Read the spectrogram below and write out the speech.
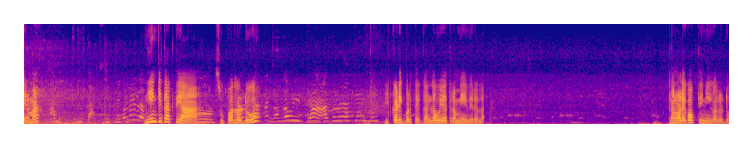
ಏನಮ್ಮ? ನೀನು ಕಿತ್ತಾಕ್ತೀಯಾ? ಸೂಪರ್ ಲಡ್ಡು. ಈ ಕಡೆಗೆ ಬರುತ್ತೆ. ಗಂಧವುಯಿ ಹತ್ರ ಮೇವಿರಲ್ಲ ನಾನು ಒಳಗೆ ಹೋಗ್ತೀನಿ ಈಗ ಲಡ್ಡು.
